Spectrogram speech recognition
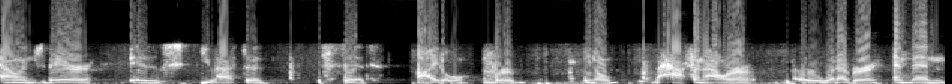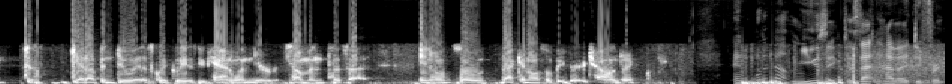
challenge there is you have to sit idle for you know half an hour or whatever and then just get up and do it as quickly as you can when you're summoned to set you know? So that can also be very challenging. And what about music? Does that have a different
